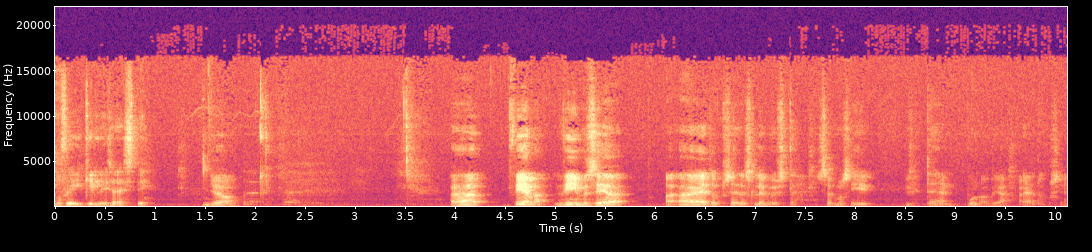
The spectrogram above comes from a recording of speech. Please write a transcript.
musiikillisesti. Joo. Ää, vielä viimeisiä ajatuksia tästä levystä. Semmoisia yhteen punovia ajatuksia.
